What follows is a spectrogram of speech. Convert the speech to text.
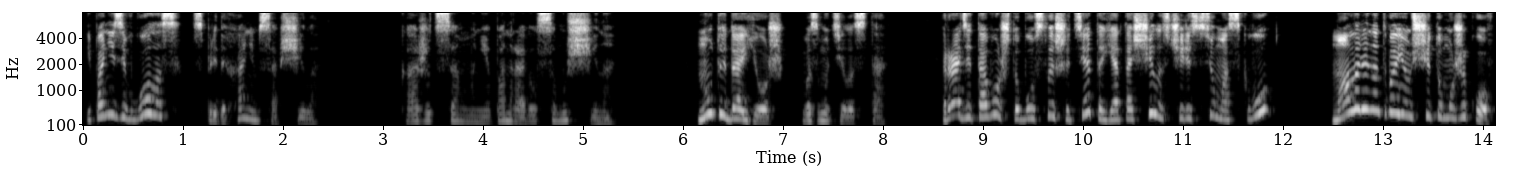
и, понизив голос, с придыханием сообщила. «Кажется, мне понравился мужчина». «Ну ты даешь!» — возмутилась та. «Ради того, чтобы услышать это, я тащилась через всю Москву? Мало ли на твоем счету мужиков,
